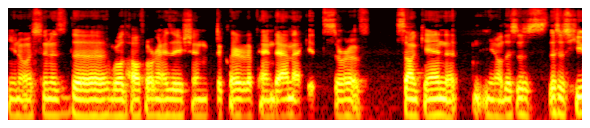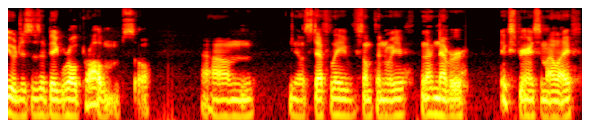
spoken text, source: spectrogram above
you know, as soon as the World Health Organization declared it a pandemic, it sort of sunk in that you know this is this is huge. This is a big world problem. So, um, you know, it's definitely something we I've never experienced in my life.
